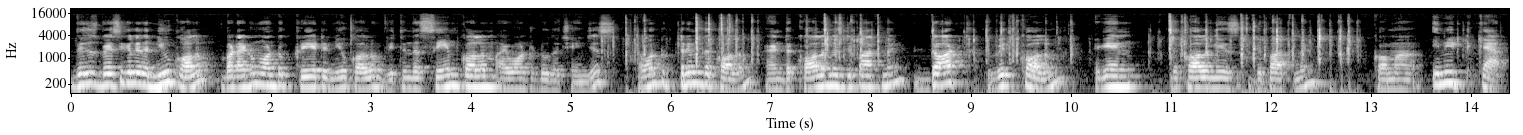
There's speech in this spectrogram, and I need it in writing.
This is basically the new column but I don't want to create a new column. Within the same column I want to do the changes. I want to trim the column. And the column is department dot with column. Again the column is department comma initcap.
